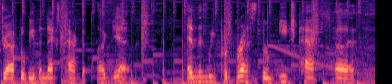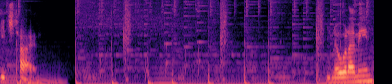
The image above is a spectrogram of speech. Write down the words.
draft will be the next pack again, and then we progress through each pack uh, each time. You know what I mean?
